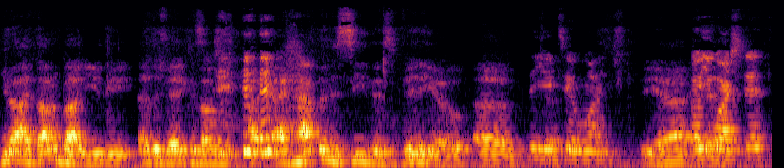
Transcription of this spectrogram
You know, I thought about you the other day because I was I, I, happened to see this video of the YouTube one. Yeah. Oh, you watched it?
